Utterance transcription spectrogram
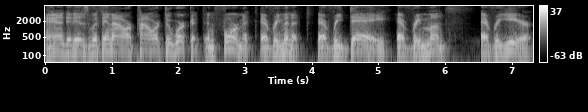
And it is within our power to work it and form it every minute, every day, every month, every year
